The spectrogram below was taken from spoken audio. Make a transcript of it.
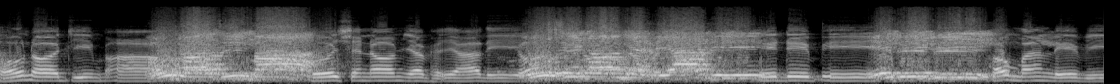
ဘုန်းတော်ကြီးမှာဘုရားကြီးမှာကိုရှင်တော်မြတ်ဖရာသည်ဒုစင်တော်မြတ်ဗျာတိဣတိပိဣတိပိဟုတ်မှန်လေပြီ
